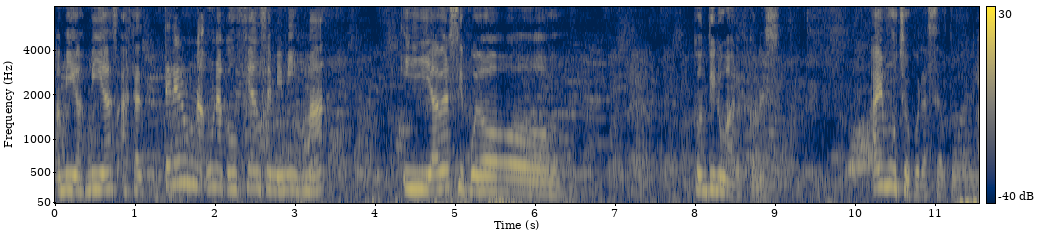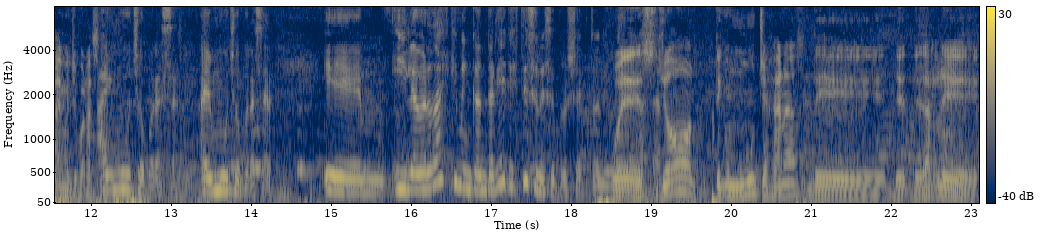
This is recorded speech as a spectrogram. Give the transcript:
amigas mías, hasta tener una, una confianza en mí misma y a ver si puedo continuar con eso. Hay mucho por hacer todavía. Hay mucho por hacer. Hay mucho por hacer. Hay mucho por hacer. Eh, y la verdad es que me encantaría que estés en ese proyecto. Digo, Pues yo tengo muchas ganas de, de- de darle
